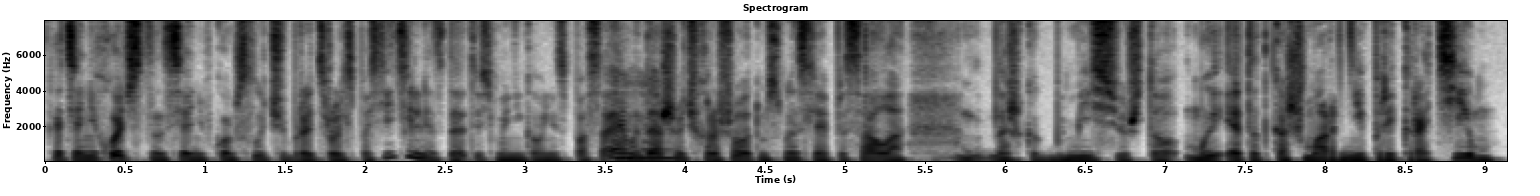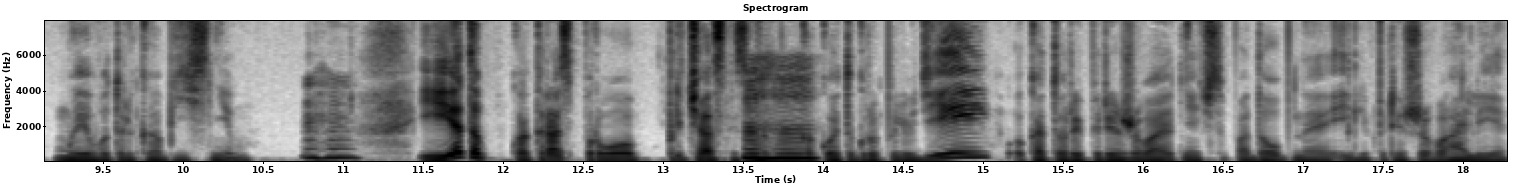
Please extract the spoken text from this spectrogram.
Хотя не хочется на себя ни в коем случае брать роль спасительниц, да, то есть мы никого не спасаем. Mm-hmm. И Даша очень хорошо в этом смысле описала нашу как бы миссию, что мы этот кошмар не прекратим, мы его только объясним. Угу. И это как раз про причастность угу. к какой-то группе людей, которые переживают нечто подобное или переживали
